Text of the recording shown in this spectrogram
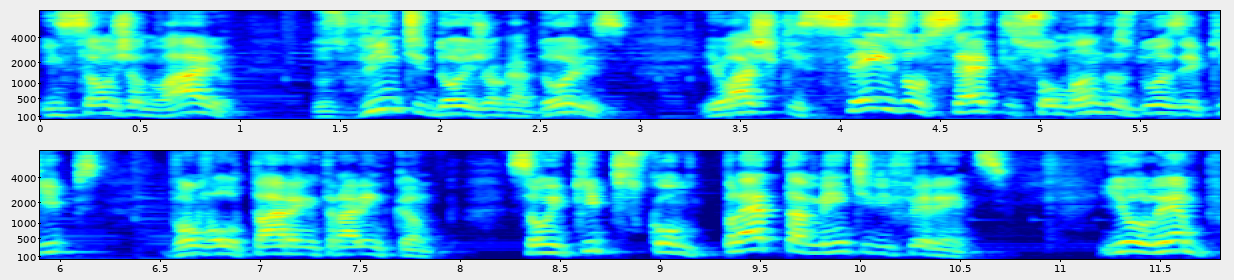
em São Januário, dos 22 jogadores, eu acho que seis ou sete, somando as duas equipes, vão voltar a entrar em campo. São equipes completamente diferentes. E eu lembro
